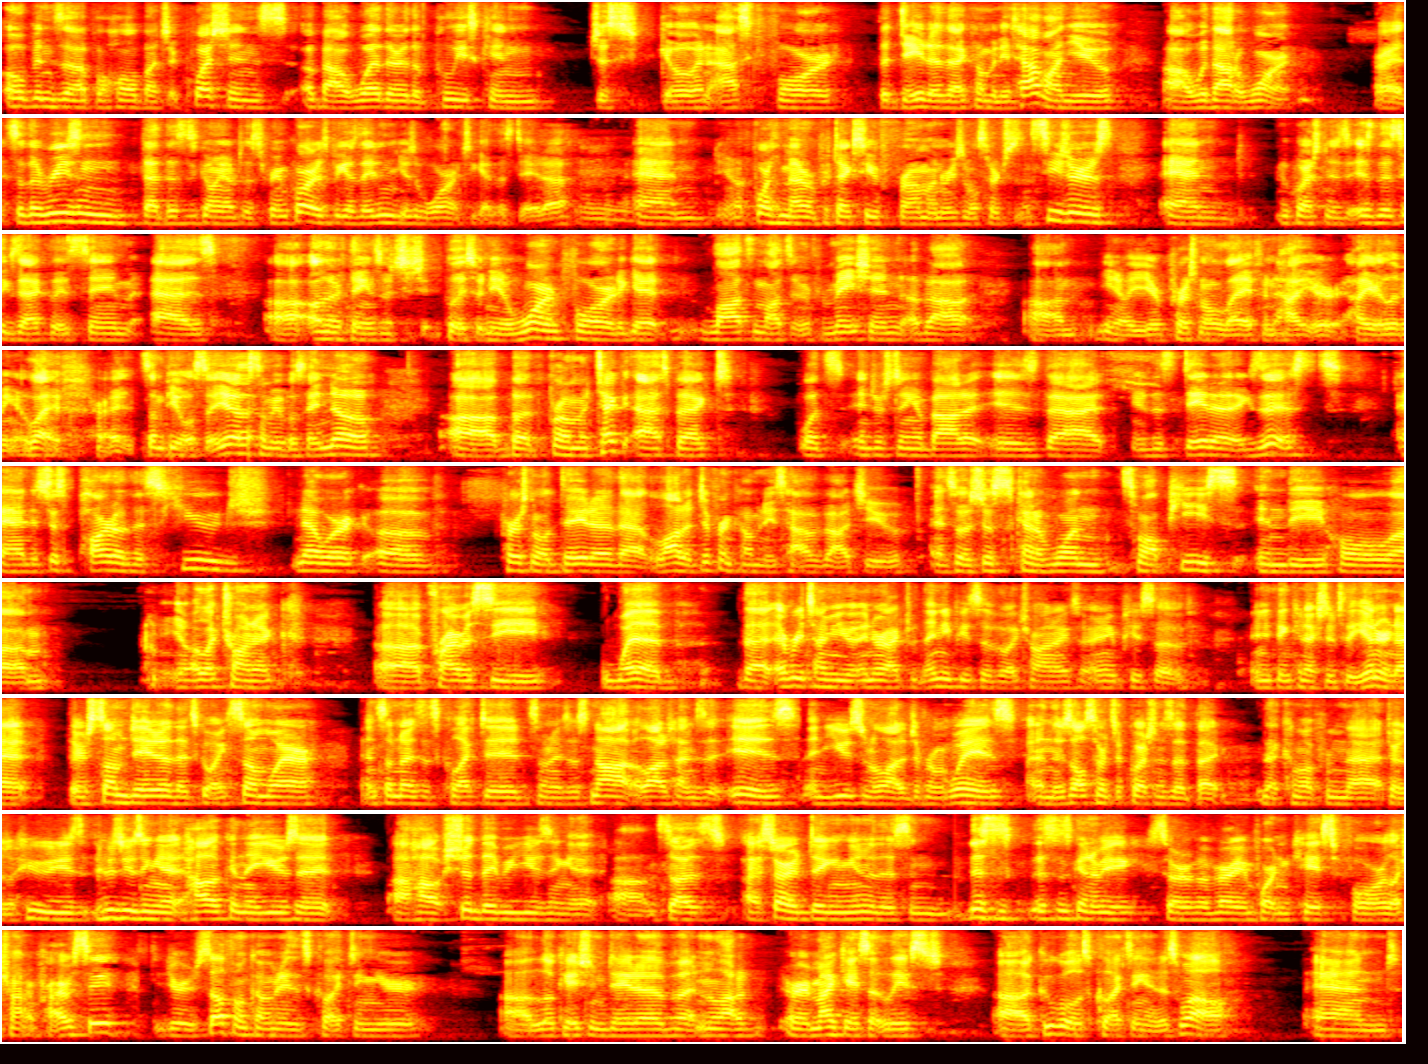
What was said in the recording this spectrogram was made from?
opens up a whole bunch of questions about whether the police can just go and ask for the data that companies have on you uh, without a warrant. Right. So the reason that this is going up to the Supreme Court is because they didn't use a warrant to get this data, and you know, the Fourth Amendment protects you from unreasonable searches and seizures. And the question is, is this exactly the same as uh, other things which police would need a warrant for to get lots and lots of information about, um, you know, your personal life and how you're how you're living your life? Right. Some people say yes, some people say no. Uh, but from a tech aspect, what's interesting about it is that you know, this data exists, and it's just part of this huge network of personal data that a lot of different companies have about you. And so it's just kind of one small piece in the whole um, you know, electronic uh, privacy web that every time you interact with any piece of electronics or any piece of anything connected to the internet, there's some data that's going somewhere. And sometimes it's collected, sometimes it's not. A lot of times it is and used in a lot of different ways. And there's all sorts of questions that, that, that come up from that in terms of who's, who's using it, how can they use it, uh, how should they be using it? Um, so I, was, I started digging into this, and this is this is going to be sort of a very important case for electronic privacy. Your cell phone company that's collecting your uh, location data, but in a lot of, or in my case at least, uh, Google is collecting it as well. And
